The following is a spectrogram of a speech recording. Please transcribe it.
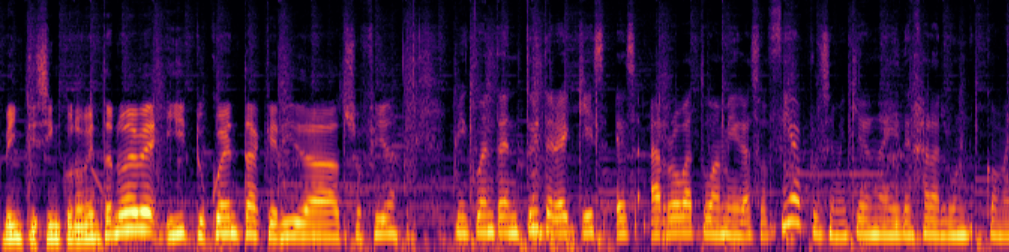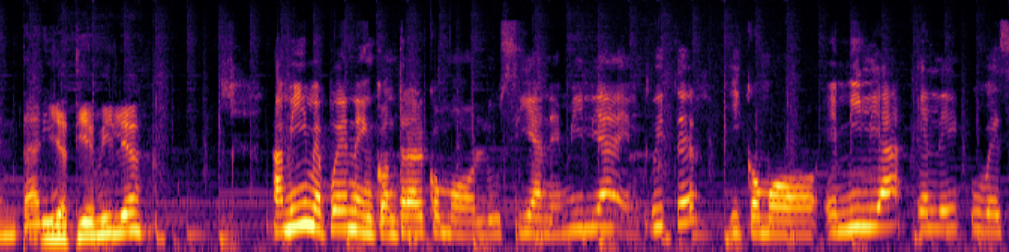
2599 y tu cuenta, querida Sofía. Mi cuenta en Twitter X es arroba tu amiga Sofía, por si me quieren ahí dejar algún comentario. Y a ti, Emilia. A mí me pueden encontrar como Luciana Emilia en Twitter y como Emilia LVZ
